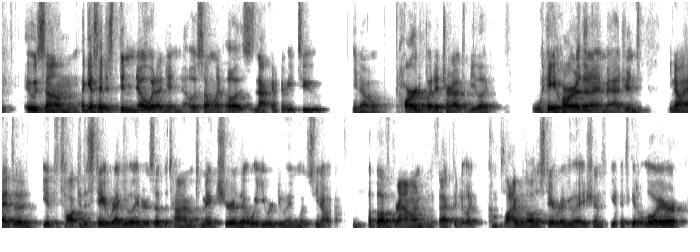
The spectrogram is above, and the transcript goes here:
it was um I guess I just didn't know what I didn't know. So I'm like, oh, this is not going to be too, you know, hard, but it turned out to be like way harder than I imagined. You know, I had to you had to talk to the state regulators at the time to make sure that what you were doing was, you know, above ground and the fact that it like complied with all the state regulations. You had to get a lawyer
